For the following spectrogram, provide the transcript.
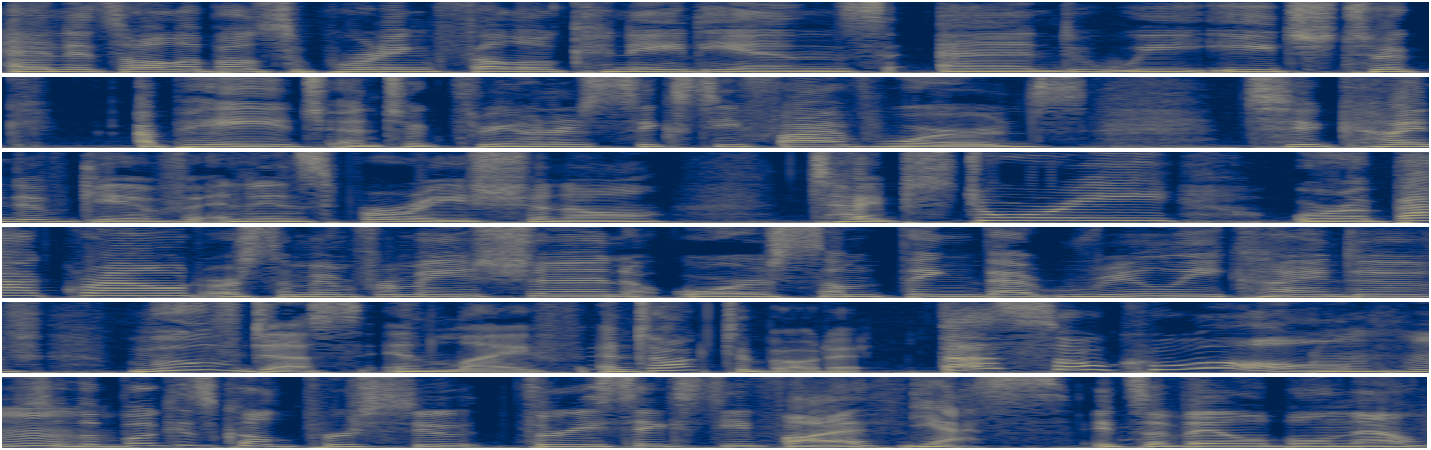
And it's all about supporting fellow Canadians. And we each took a page and took 365 words to kind of give an inspirational type story or a background or some information or something that really kind of moved us in life and talked about it. That's so cool. Mm-hmm. So the book is called Pursuit 365. Yes. It's available now.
